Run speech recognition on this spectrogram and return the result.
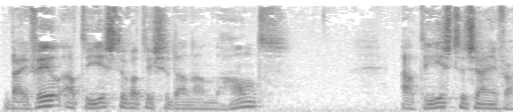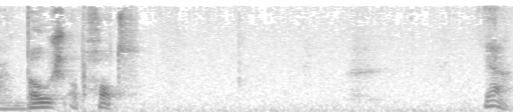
Bij veel atheïsten, wat is er dan aan de hand? Atheïsten zijn vaak boos op God. Ja,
